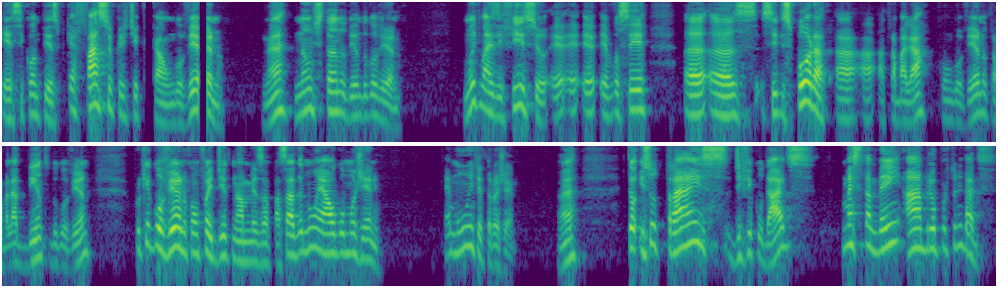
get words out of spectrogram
esse contexto. Porque é fácil criticar um governo né, não estando dentro do governo. Muito mais difícil é, é, é, é você uh, uh, se dispor a, a, a, trabalhar com o governo, trabalhar dentro do governo, porque governo, como foi dito na mesa passada, não é algo homogêneo. É muito heterogêneo. Né? Então, isso traz dificuldades, mas também abre oportunidades.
